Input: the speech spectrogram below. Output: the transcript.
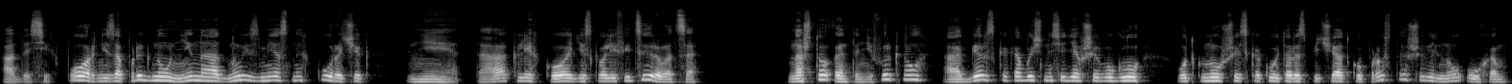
а до сих пор не запрыгнул ни на одну из местных курочек. Нет, так легко дисквалифицироваться». На что Энтони фыркнул, а Берс, как обычно сидевший в углу, уткнувшись в какую-то распечатку, просто шевельнул ухом.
